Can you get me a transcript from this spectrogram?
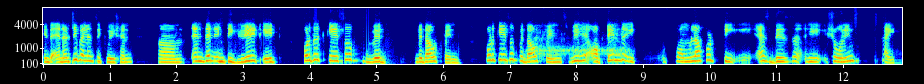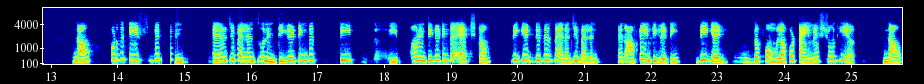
in the energy balance equation um, and then integrate it for the case of with without fins. For case of without fins, we have obtained the formula for T as this uh, shown in slide. Now for the case with fins, energy balance on integrating the T on integrating the H term, we get this as the energy balance and after integrating we get the formula for time as shown here. Now,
